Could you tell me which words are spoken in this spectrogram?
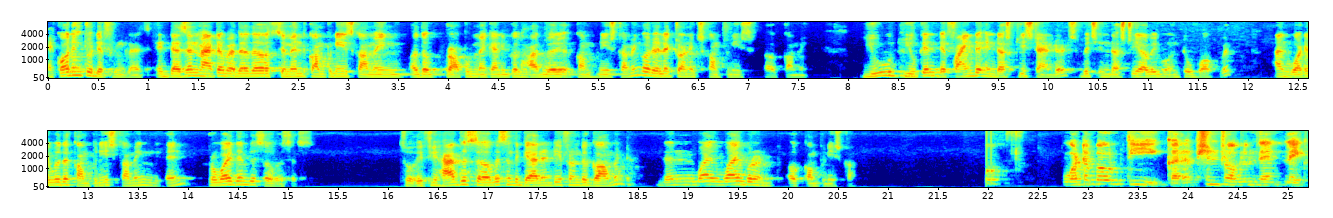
According to different clients. It doesn't matter whether the cement company is coming or the proper mechanical hardware company is coming or electronics companies are coming. You you can define the industry standards which industry are we going to work with and whatever the company is coming in provide them the services. So if you have the service and the guarantee from the government then why why wouldn't a companies come? What about the corruption problem then? Like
